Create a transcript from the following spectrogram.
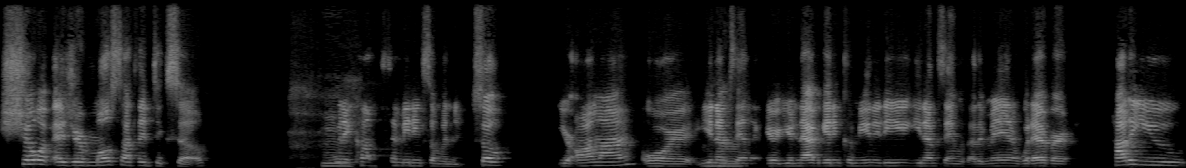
show up as your most authentic self mm. when it comes to meeting someone new? So you're online or you know mm-hmm. what I'm mm-hmm. saying like you're, you're navigating community you know what I'm saying with other men or whatever how do you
